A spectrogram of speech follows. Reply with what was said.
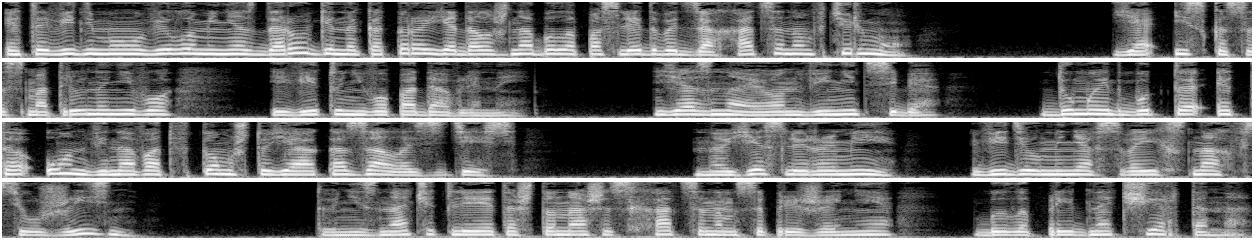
это, видимо, увело меня с дороги, на которой я должна была последовать за Хадсоном в тюрьму. Я искоса смотрю на него, и вид у него подавленный. Я знаю, он винит себя. Думает, будто это он виноват в том, что я оказалась здесь. Но если Реми видел меня в своих снах всю жизнь, то не значит ли это, что наше с Хадсоном сопряжение было предначертано?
